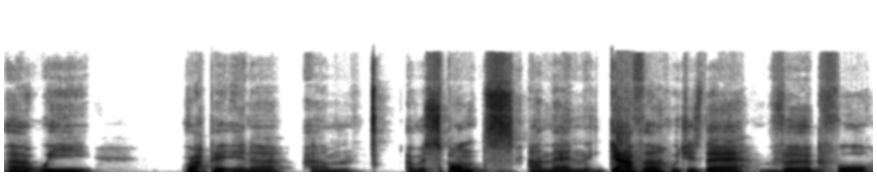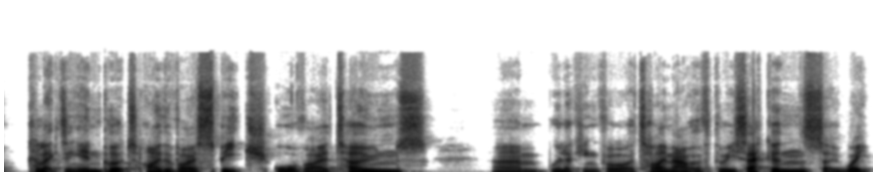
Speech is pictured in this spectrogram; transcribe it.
uh, we wrap it in a um, a response and then gather, which is their verb for collecting input, either via speech or via tones. Um, we're looking for a timeout of three seconds. So wait,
